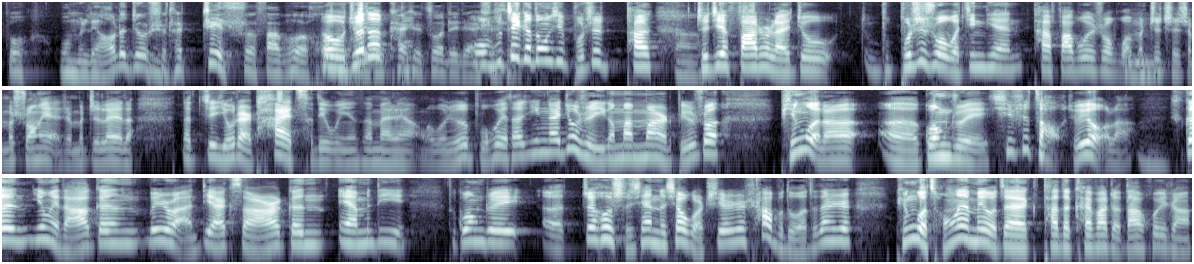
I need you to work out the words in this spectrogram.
不，我们聊的就是他这次发布会我觉得开始做这件事情。我不这个东西不是他嗯直接发出来就不不是说我今天他发布会说我们嗯支持什么双眼什么之类的，那这有点太此地无银三百两了。我觉得不会，它应该就是一个慢慢的，比如说苹果的呃光追其实早就有了，嗯跟英伟达、跟微软 DXR、跟 AMD 的光追呃最后实现的效果其实是差不多的，但是苹果从来没有在它的开发者大会上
